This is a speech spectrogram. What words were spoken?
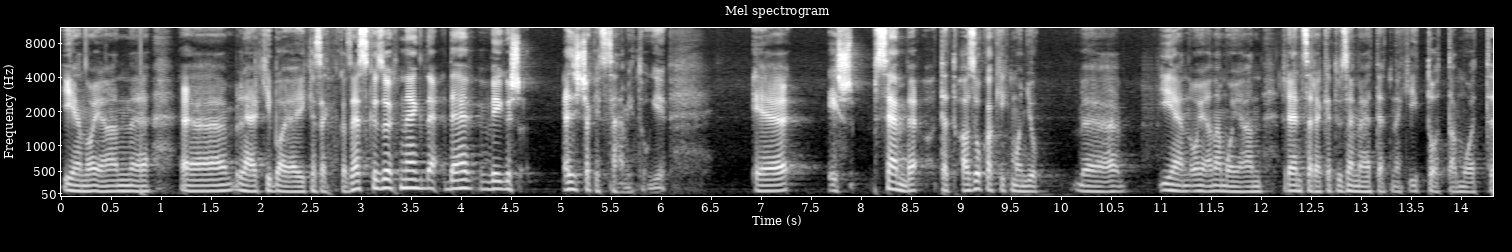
ilyen-olyan lelki bajaik ezeknek az eszközöknek, de, de végül is ez is csak egy számítógép. És szembe, tehát azok, akik mondjuk ilyen, olyan, amolyan rendszereket üzemeltetnek itt-ott, ott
